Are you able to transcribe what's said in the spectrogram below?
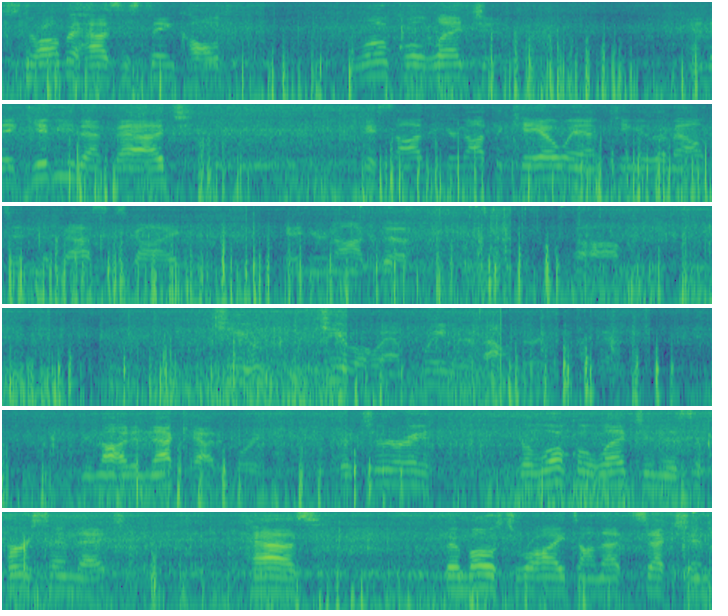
Strava has this thing called local legend. And they give you that badge. It's not you're not the KOM, King of the Mountain, the fastest guy, and you're not the um, Q, You're not in that category. But you're a, the local legend is the person that has the most rides on that section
